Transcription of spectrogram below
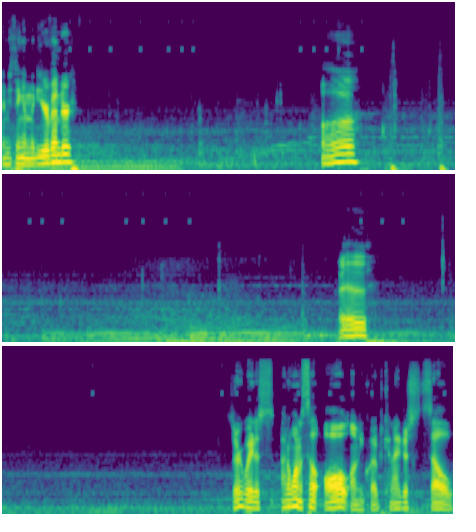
Anything in the gear vendor? Uh. Uh. Is there a way to... S I don't want to sell all unequipped. Can I just sell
